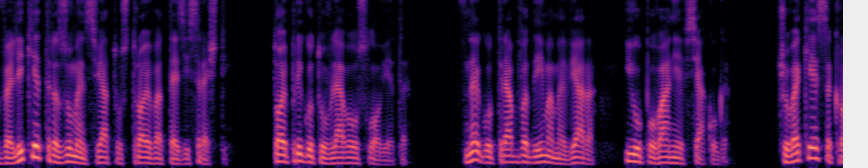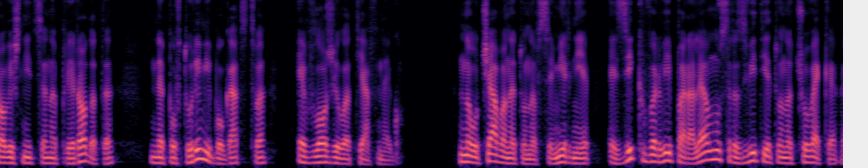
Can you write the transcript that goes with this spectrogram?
Великият разумен свят устройва тези срещи. Той приготовлява условията. В него трябва да имаме вяра и упование всякога. Човек е съкровищница на природата, неповторими богатства е вложила тя в него. Научаването на всемирния език върви паралелно с развитието на човека,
